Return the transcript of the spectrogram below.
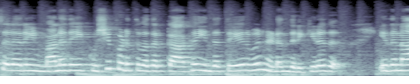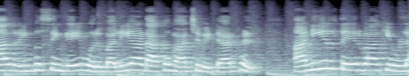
சிலரின் மனதை குஷிப்படுத்துவதற்காக இந்த தேர்வு நடந்திருக்கிறது. இதனால் ரிங்கு சிங்கை ஒரு பலியாடாக மாற்றிவிட்டார்கள். அணியில் தேர்வாகியுள்ள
